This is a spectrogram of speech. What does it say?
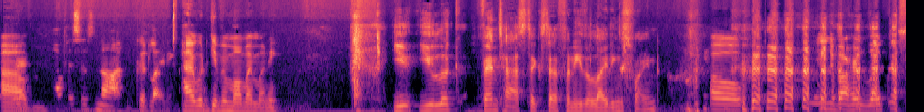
um, office is not good lighting. I would give him all my money. You you look fantastic, Stephanie. The lighting's fine. Oh, thinking about her looks.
